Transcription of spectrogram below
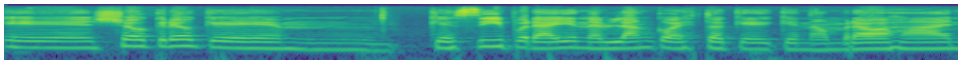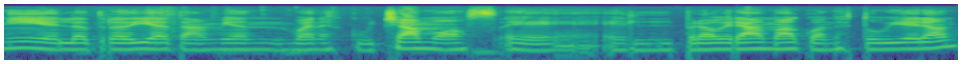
Eh, yo creo que, mm, que sí, por ahí en el blanco, esto que, que nombrabas a Ani, el otro día también, bueno, escuchamos eh, el programa cuando estuvieron,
